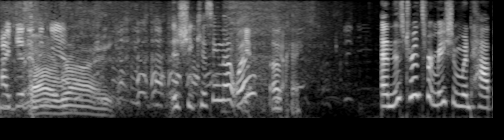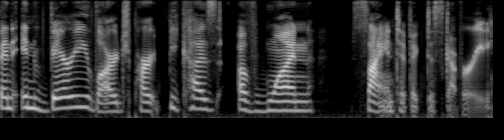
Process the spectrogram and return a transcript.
I did it All again. All right. Is she kissing that whale? Okay. And this transformation would happen in very large part because of one scientific discovery.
